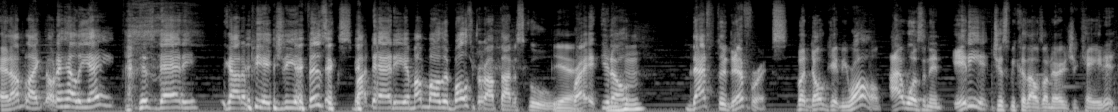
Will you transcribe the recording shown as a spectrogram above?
And I'm like, no, the hell he ain't. His daddy got a PhD in physics. My daddy and my mother both dropped out of school, yeah. right? You know, mm-hmm. That's the difference. But don't get me wrong. I wasn't an idiot just because I was undereducated.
